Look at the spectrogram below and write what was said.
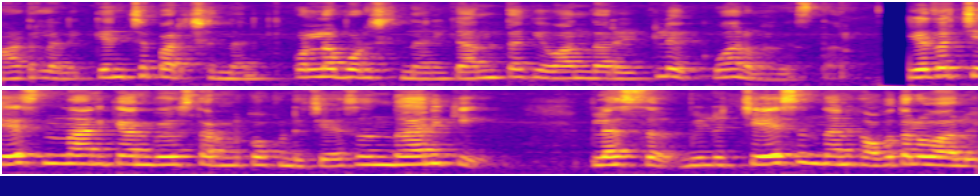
మాటలని కించపరిచిన దానికి కొల్లబొడిచిన దానికి అంతకి వంద రెట్లు ఎక్కువ అనుభవిస్తారు. ఏదో చేసిన దానికి అనుభవిస్తారు అనుకోకుండా చేసిన దానికి ప్లస్ వీళ్ళు చేసిన దానికి అవతల వాళ్ళు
